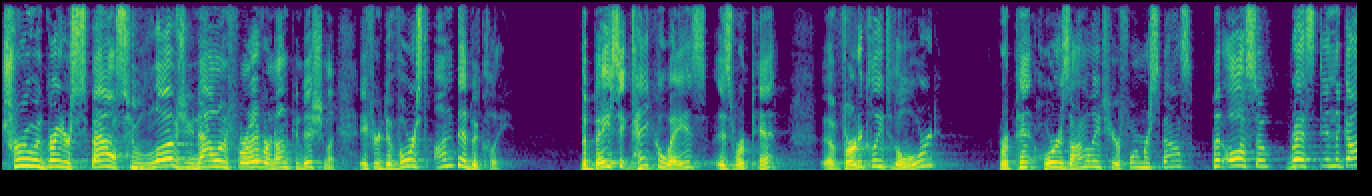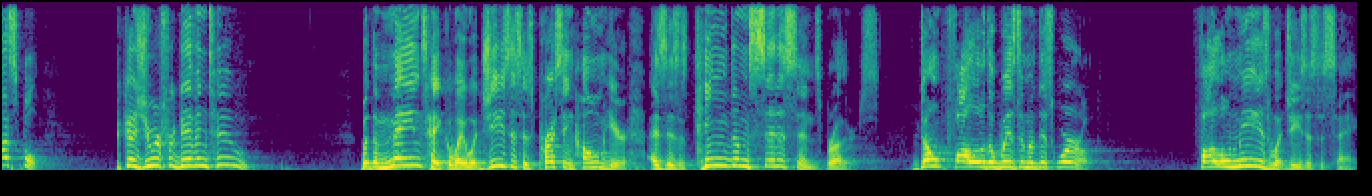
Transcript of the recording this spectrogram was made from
true and greater spouse who loves you now and forever and unconditionally. If you're divorced unbiblically, the basic takeaway is, is repent uh, vertically to the Lord, repent horizontally to your former spouse, but also rest in the gospel because you are forgiven too. But the main takeaway, what Jesus is pressing home here, as his kingdom citizens, brothers, don't follow the wisdom of this world. Follow me, is what Jesus is saying.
